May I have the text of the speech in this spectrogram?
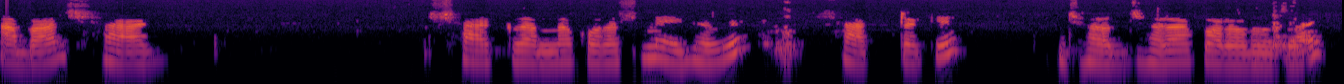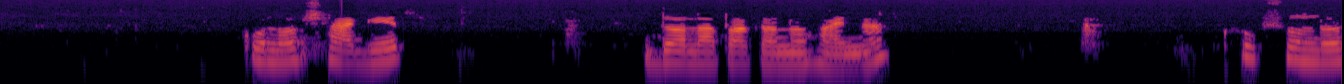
আবার শাক শাক রান্না করার সময় এইভাবে শাকটাকে ঝরঝরা করানো যায়। কোনো শাকের দলা পাকানো হয় না। খুব সুন্দর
